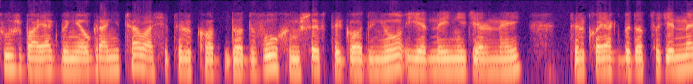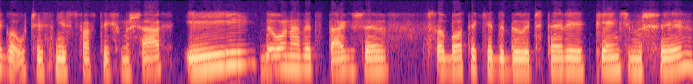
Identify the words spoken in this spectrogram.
służba jakby nie ograniczała się tylko do dwóch mszy w tygodniu i jednej niedzielnej, tylko jakby do codziennego uczestnictwa w tych mszach i było nawet tak, że w sobotę, kiedy były cztery, pięć mszy,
